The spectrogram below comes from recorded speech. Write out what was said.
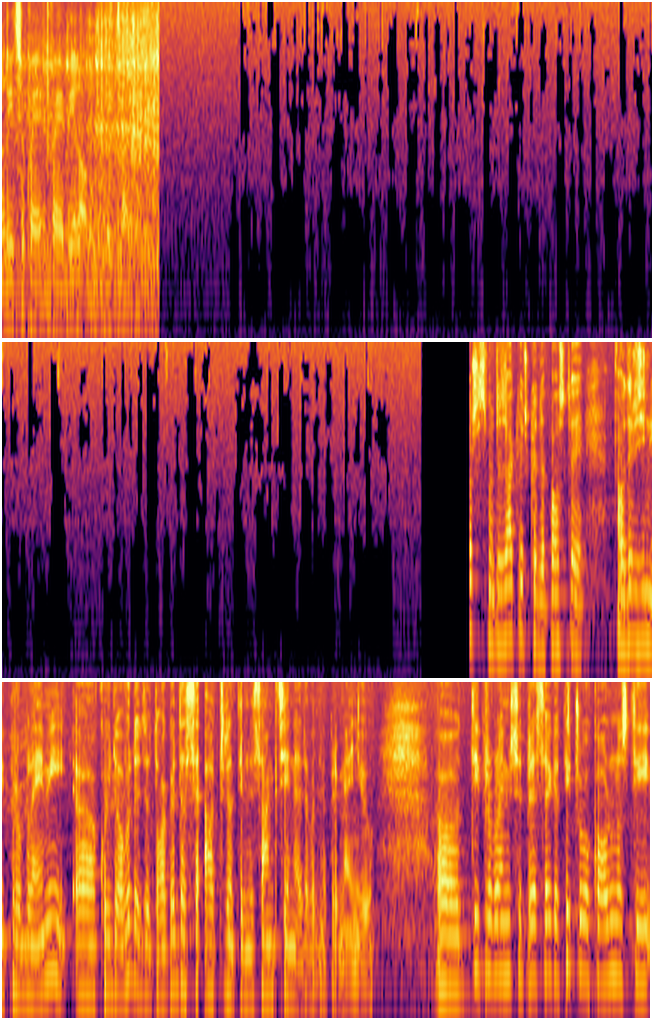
licu koje je bilo u pritvoru. Došli smo do zaključka da postoje određeni problemi koji dovode do toga da se alternativne sankcije nedovoljno primenjuju. Ti problemi se pre svega tiču okolnosti,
